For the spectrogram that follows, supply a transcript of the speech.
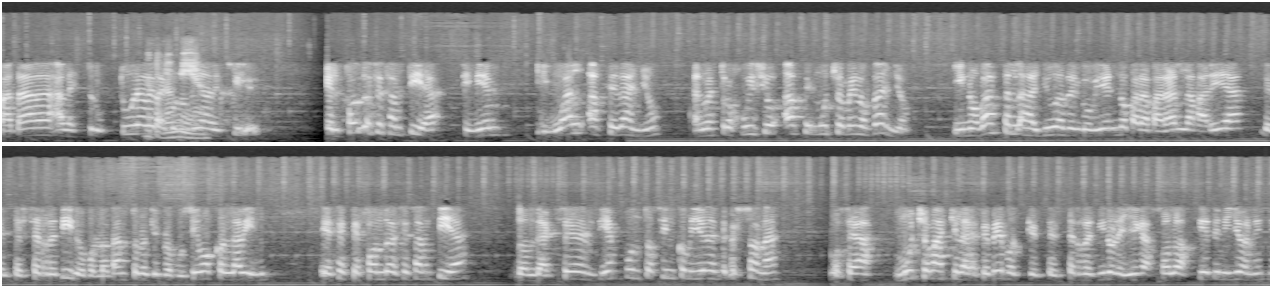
patada a la estructura de la economía de Chile. El fondo de cesantía, si bien igual hace daño, a nuestro juicio hace mucho menos daño. Y no bastan las ayudas del gobierno para parar la marea del tercer retiro. Por lo tanto, lo que propusimos con la BIN es este fondo de cesantía donde acceden 10.5 millones de personas, o sea, mucho más que la AFP, porque el tercer retiro le llega solo a 7 millones.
